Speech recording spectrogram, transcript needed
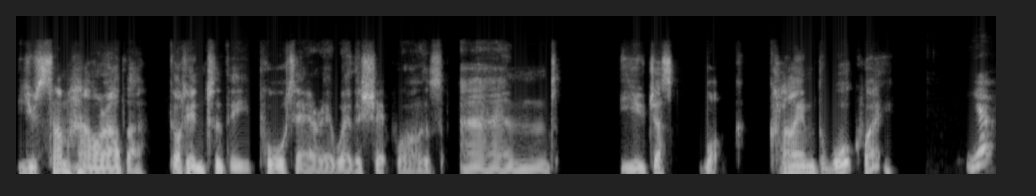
you somehow or other got into the port area where the ship was and you just, what, climbed the walkway? Yep.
